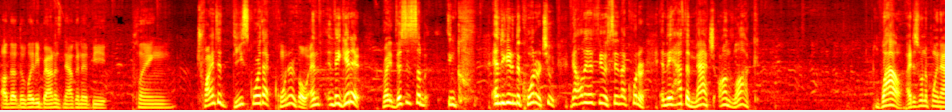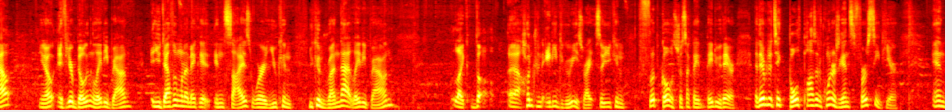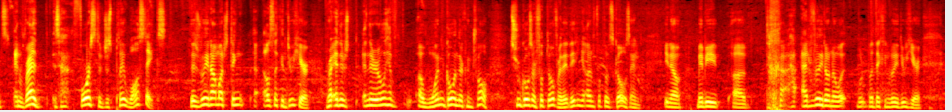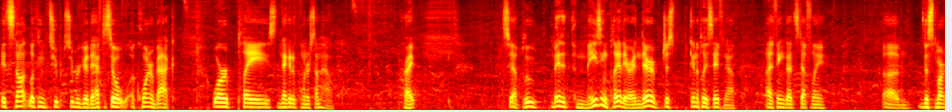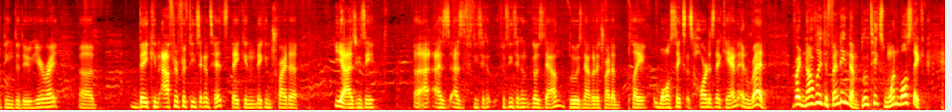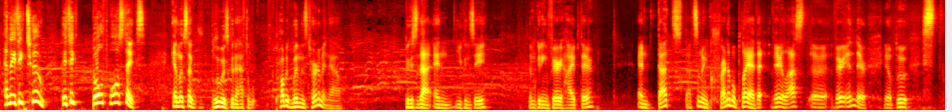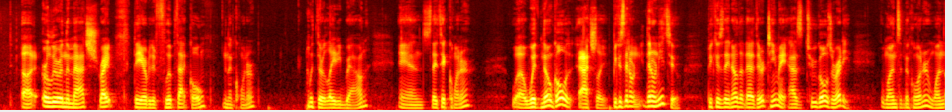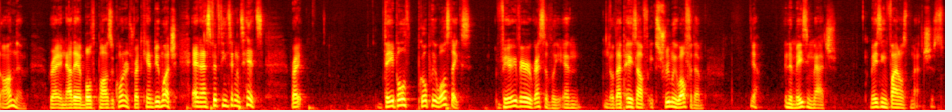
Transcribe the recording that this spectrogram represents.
uh, the, the Lady Brown is now going to be playing, trying to de-score that corner goal, and, and they get it, right? This is some, inc- and they get in the corner too. Now all they have to do is sit in that corner, and they have the match on lock. Wow, I just want to point out, you know, if you're building Lady Brown, you definitely want to make it in size where you can you can run that Lady Brown like the uh, 180 degrees, right? So you can flip goals just like they, they do there. And they're able to take both positive corners against first seed here. And and red is forced to just play wall stakes. There's really not much thing else they can do here, right? And there's and they only have a one goal in their control. Two goals are flipped over. They, they didn't unflip those goals, and you know maybe uh, I really don't know what what they can really do here. It's not looking super super good. They have to steal a corner back, or play negative corner somehow, right? So yeah, Blue made an amazing play there, and they're just gonna play safe now. I think that's definitely um, the smart thing to do here, right? Uh, they can after 15 seconds hits, they can they can try to, yeah, as you can see, uh, as as 15 seconds 15 seconds goes down, Blue is now gonna try to play wall stakes as hard as they can, and Red, Red not really defending them. Blue takes one wall stake, and they take two. They take both wall stakes, and looks like Blue is gonna have to probably win this tournament now because of that. And you can see them getting very hyped there and that's that's an incredible play at the very last, uh, very end there. You know, blue uh, earlier in the match, right? They were able to flip that goal in the corner with their Lady Brown, and they take corner uh, with no goal actually because they don't they don't need to because they know that their, their teammate has two goals already. One's in the corner, one on them, right? And now they have both positive corners. Red can't do much, and as 15 seconds hits, right? They both go play wall stakes very very aggressively, and you know that pays off extremely well for them an amazing match, amazing finals matches.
